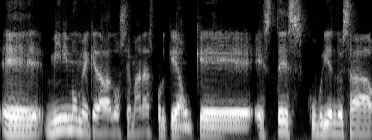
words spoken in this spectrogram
eh, mínimo me quedaba dos semanas porque aunque estés cubriendo esa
